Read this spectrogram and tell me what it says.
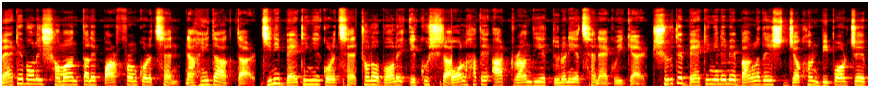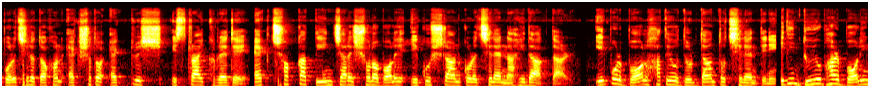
ব্যাটে বলে সমান তালে পারফর্ম করেছেন নাহিদা আক্তার, যিনি ব্যাটিং এ করেছেন। ষোলো বলে একুশ রান, বল হাতে আট রান দিয়ে তুলে নিয়েছেন এক উইকেট। শুরুতে ব্যাটিং এ নেমে বাংলাদেশ যখন বিপর্যয়ে পড়েছিল, তখন একশত একত্রিশ স্ট্রাইক রেটে এক ছক্কা তিন চারে ষোলো বলে একুশ রান করেছিলেন নাহিদা আক্তার। এরপর বল হাতেও দুর্দান্ত ছিলেন তিনি। এদিন দুই ওভার বোলিং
